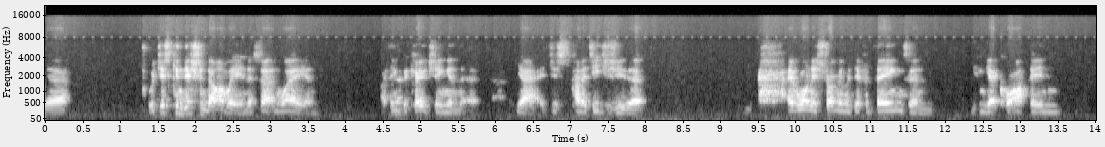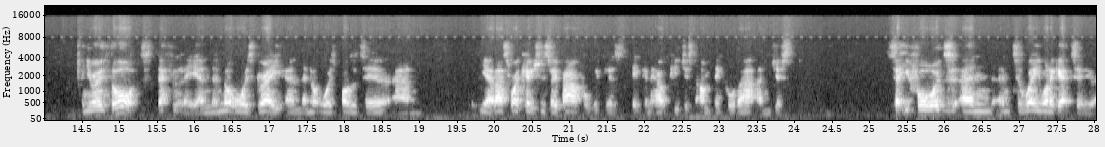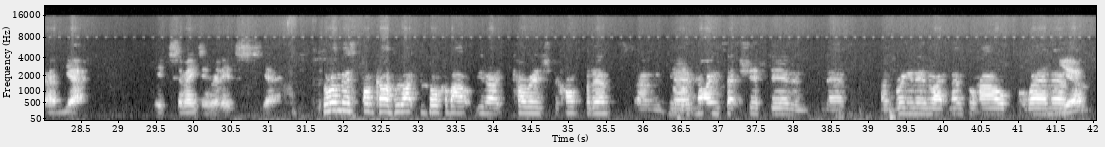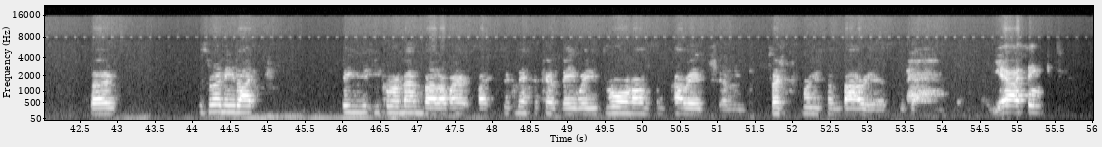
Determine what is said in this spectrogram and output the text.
Yeah. We're just conditioned, aren't we, in a certain way? And I think the coaching and, uh, yeah, it just kind of teaches you that everyone is struggling with different things and you can get caught up in in your own thoughts, definitely. And they're not always great and they're not always positive. And yeah, that's why coaching is so powerful because it can help you just unpick all that and just set you forwards and and to where you want to get to. And yeah, it's amazing, really. It's yeah, So on this podcast, we like to talk about you know courage, the confidence, and you know uh-huh. mindset shifting, and you know, and bringing in like mental health awareness. Yeah. So, is there any like thing that you can remember, like where it's like significantly where you've drawn on some courage and pushed through some barriers to get? yeah. I think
